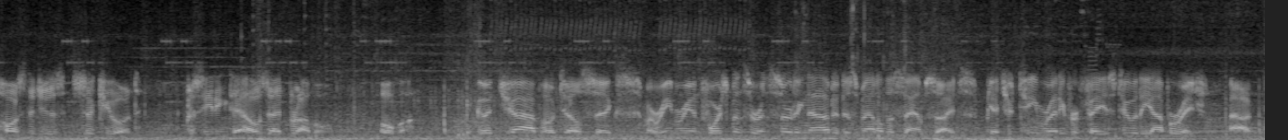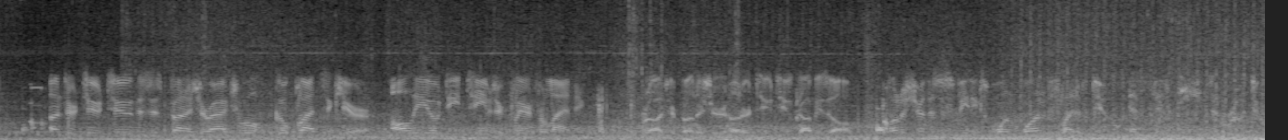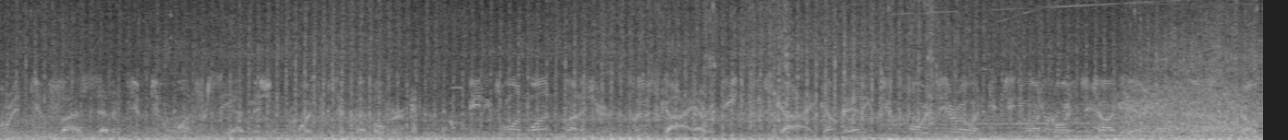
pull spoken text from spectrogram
Hostages secured. Proceeding to LZ Bravo. Over. Good job, Hotel 6. Marine reinforcements are inserting now to dismantle the SAM sites. Get your team ready for phase two of the operation. Out. Hunter 2-2, this is Punisher Actual. Go plat secure. All EOD teams are cleared for landing. Roger, Punisher. Hunter 2-2 copies all. Punisher, this is Phoenix 1-1, flight of two F-15s en route to grid 257221 for SEAD mission. Requesting SITREP over. Phoenix 1-1, Punisher. Blue sky, I repeat, blue sky. Come to heading 240 and continue on course to target area. Good hunting, no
